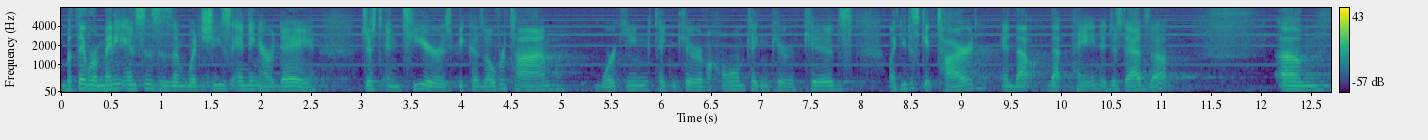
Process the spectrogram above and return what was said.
But there were many instances in which she's ending her day just in tears because over time, working, taking care of a home, taking care of kids, like you just get tired and that, that pain, it just adds up. Um,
